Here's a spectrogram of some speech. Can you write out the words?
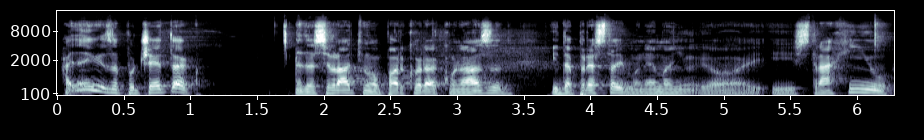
Hajde negde za početak, da se vratimo par koraka unazad i da predstavimo Nemanju i, ovaj, i Strahinju.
